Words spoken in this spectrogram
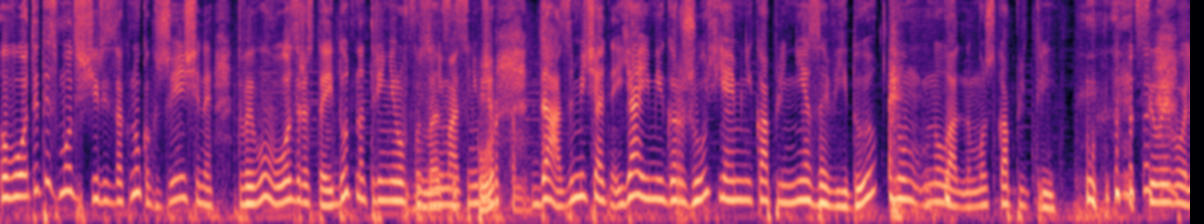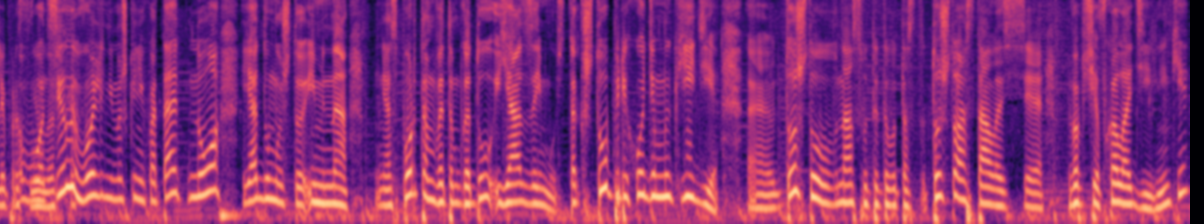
вот, и ты смотришь через окно, как женщины твоего возраста идут на тренировку, бежать. спортом. Да, замечательно. Я ими горжусь, я им ни капли не завидую. Ну, ну ладно, может, капли три. Силой воли просто Вот, силы воли немножко не хватает, но я думаю, что именно э, спортом в этом году я займусь. Так что переходим мы к еде. Э, То, что у нас вот это вот, то, что осталось э, вообще в холодильнике,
